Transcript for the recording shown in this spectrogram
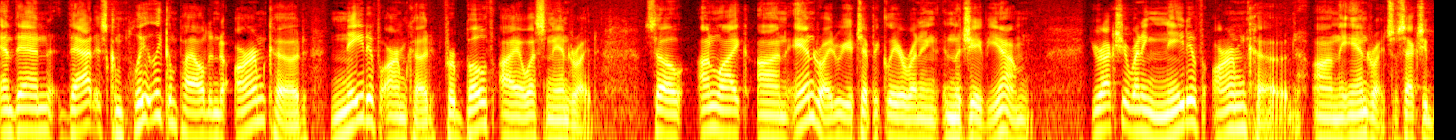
And then that is completely compiled into ARM code, native ARM code for both iOS and Android. So, unlike on Android, where you typically are running in the JVM, you're actually running native ARM code on the Android. So it's actually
